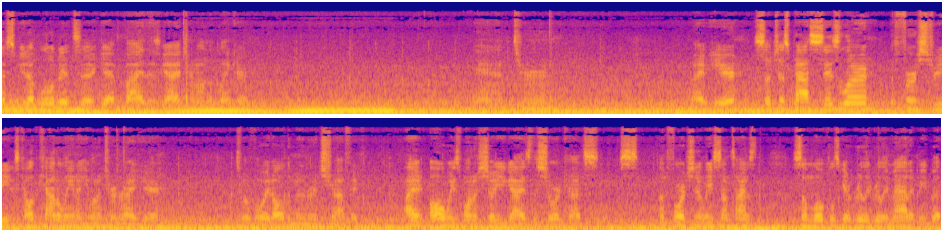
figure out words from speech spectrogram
kind of speed up a little bit to get by this guy, turn on the blinker. And turn right here. So just past Sizzler, the first street is called Catalina. You want to turn right here to avoid all the Moonridge traffic. I always want to show you guys the shortcuts. Unfortunately, sometimes some locals get really, really mad at me, but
